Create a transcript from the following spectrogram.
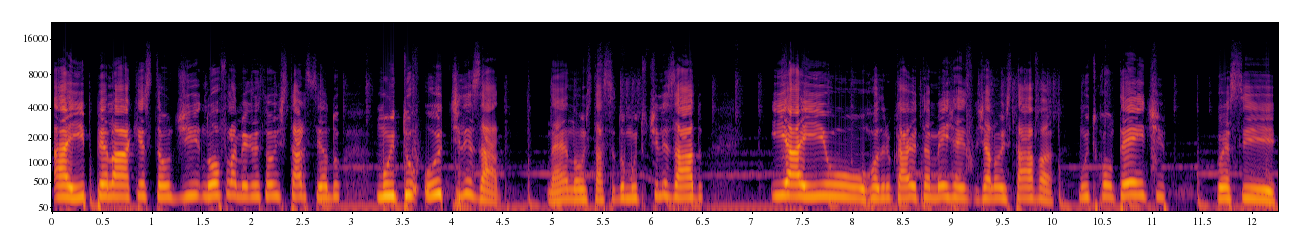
aí pela questão de no Flamengo não estar sendo muito utilizado, né? Não está sendo muito utilizado. E aí o Rodrigo Caio também já, já não estava muito contente com esse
